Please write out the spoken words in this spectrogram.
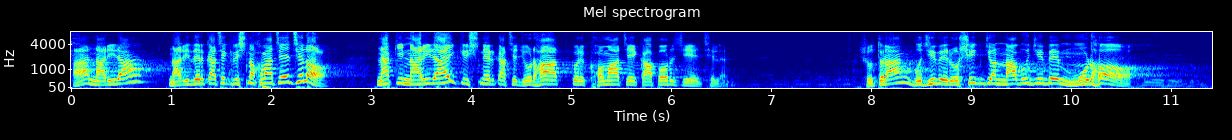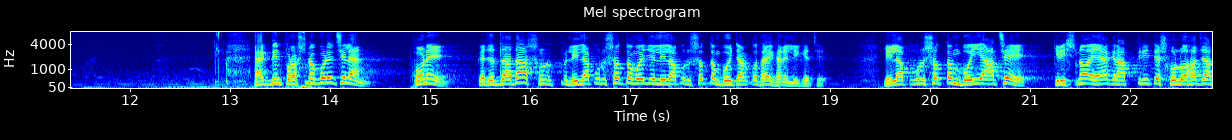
হ্যাঁ নারীরা? নারীদের কাছে কৃষ্ণ ক্ষমা চেয়েছিল? নাকি নারীরাই কৃষ্ণের কাছে জোরহাত করে ক্ষমা চেয়ে কাপড় চেয়েছিলেন? সুতরাং বুঝিবে রসিকজন, না বুঝিবে মূঢ়। একদিন প্রশ্ন করেছিলেন ফোনে দাদা লীলা পুরুষোত্তম, ওই যে লীলা পুরুষোত্তম বইটার কথা এখানে লিখেছে। লীলা পুরুষোত্তম বই আছে কৃষ্ণ এক রাত্রিতে ষোলো হাজার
